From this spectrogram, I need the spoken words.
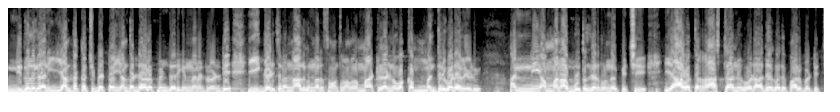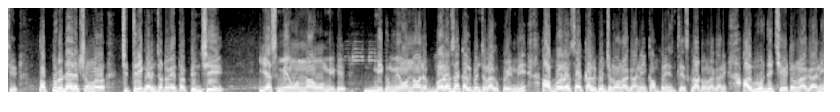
నిధులు కానీ ఎంత ఖర్చు పెట్టాం ఎంత డెవలప్మెంట్ జరిగిందన్నటువంటి ఈ గడిచిన నాలుగున్నర సంవత్సరాలలో మాట్లాడిన ఒక్క మంత్రి కూడా లేడు. అన్ని అమ్మ నా బూతులు తిడతాం తప్పించి యావత్ రాష్ట్రాన్ని కూడా అదే కొద్ది పాలు పట్టించి తప్పుడు డైరెక్షన్లో చిత్రీకరించడమే తప్పించి ఎస్ మేము ఉన్నాము మీకు మీకు మేము ఉన్నామనే భరోసా కల్పించలేకపోయింది. ఆ భరోసా కల్పించడంలో కానీ కంపెనీస్ తీసుకురావడంలో కానీ అభివృద్ధి చేయడంలో కానీ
